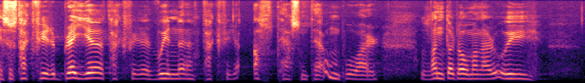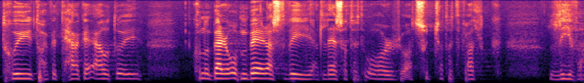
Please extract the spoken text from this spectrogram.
Jesus, takk for breie, takk for vune, takk for alt det som det omboer landardommene og i tøy, tøy vi tega av tøy, kunne bare åpenberast vi at lesa ditt år og at sutja ditt folk liva.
